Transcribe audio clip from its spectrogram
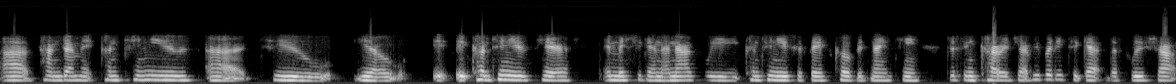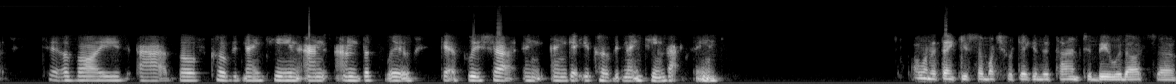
uh, pandemic continues uh, to you know it, it, continues here in Michigan, and as we continue to face COVID nineteen, just encourage everybody to get the flu shot to avoid uh, both COVID 19 and, and the flu, get a flu shot and, and get your COVID 19 vaccine. I want to thank you so much for taking the time to be with us. Uh,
